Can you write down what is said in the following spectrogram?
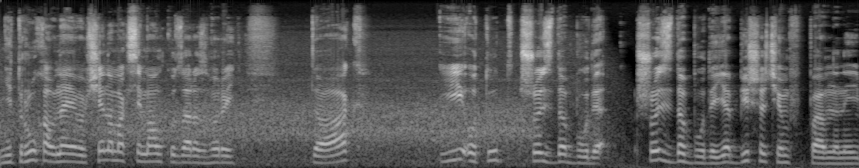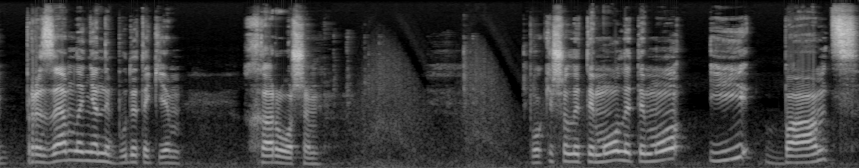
Нітруха в неї взагалі на максималку зараз горить. Так. І отут щось добуде. Щось добуде, я більше чим впевнений. Приземлення не буде таким хорошим. Поки що летимо, летимо і бамц.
